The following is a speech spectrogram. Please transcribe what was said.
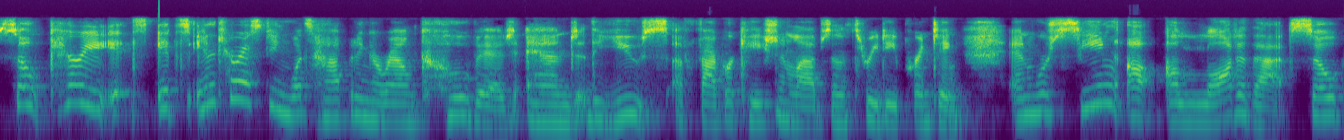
So, Kerry, it's it's interesting what's happening around COVID and the use of fabrication labs and 3D printing, and we're seeing a, a lot of that. So,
